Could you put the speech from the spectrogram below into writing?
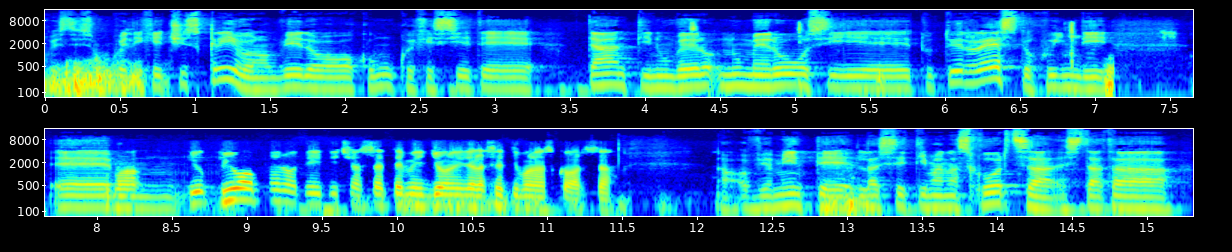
questi sono quelli che ci scrivono, vedo comunque che siete tanti, numero- numerosi e tutto il resto, quindi... Ehm... Più, più, o meno dei 17 milioni della settimana scorsa. No, ovviamente la settimana scorsa è stata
